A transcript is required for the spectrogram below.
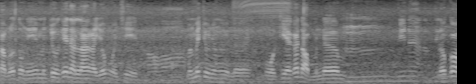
กับรถตรงนี้มันจูนแค่ดันรางกับยกหัวฉีด อ๋อมันไม่จูนอย่างอื่นเลย หัวเกียร์ก็ดรอปเหมือนเดิม อืมนี่เนี่ยแล้วก็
